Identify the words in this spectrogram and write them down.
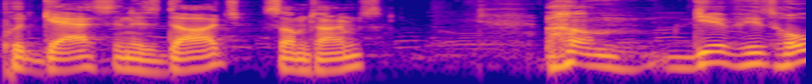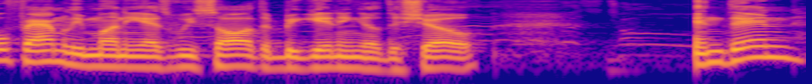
put gas in his Dodge sometimes, um, give his whole family money as we saw at the beginning of the show. And then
